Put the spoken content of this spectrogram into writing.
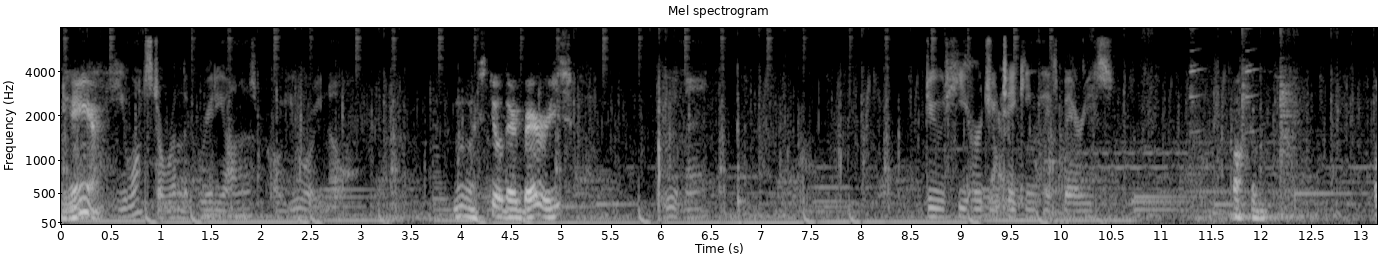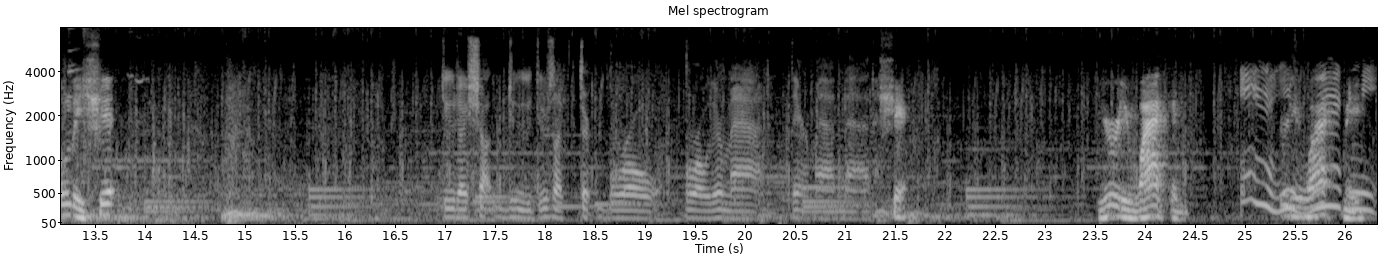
Damn. he wants to run the gritty on us, bro. You already know. I'm gonna steal their berries. It, man. Dude, he heard you taking his berries. Fuck. Holy shit. Dude, I shot. Dude, there's like, thir- bro, bro, they're mad. They're mad, mad. Shit. You're already whacking. Yeah, Pretty whack me.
